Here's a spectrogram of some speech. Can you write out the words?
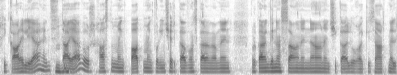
խի կարելի է, հենց դա է, որ հասնում ենք, պատմում ենք, որ ինչեր կա, ոնց կարան անեն, որ կարան գնան սա անեն, նա անեն, չի կարելի ուղակի զարթնել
